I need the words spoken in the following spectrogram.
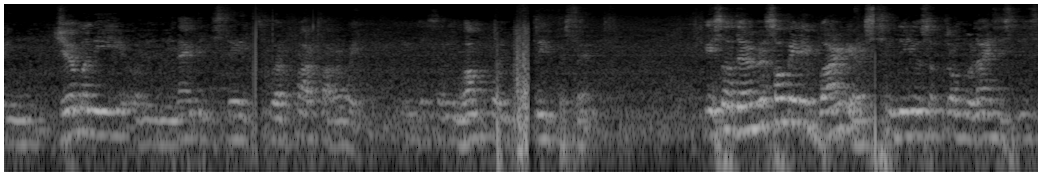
in Germany or in the United States, we're far, far away. It is only 1.3 percent. Okay, so there are so many barriers in the use of thrombolysis. This,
